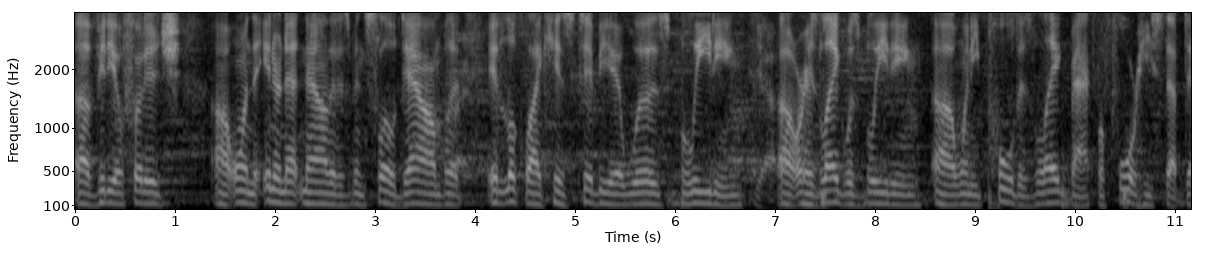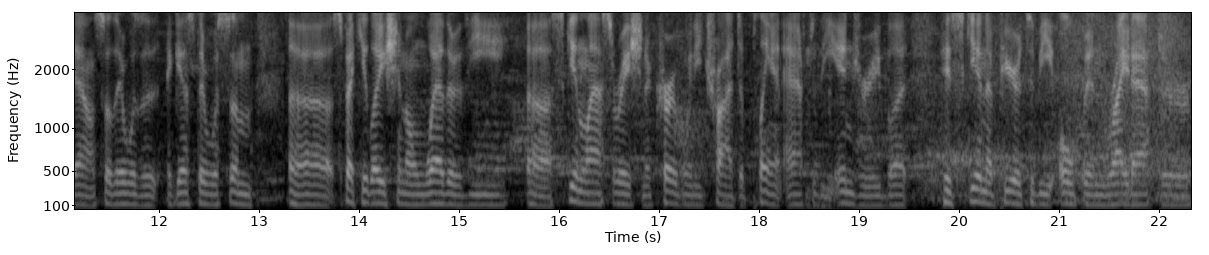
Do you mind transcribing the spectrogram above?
uh, video footage uh, on the internet now that has been slowed down, but it looked like his tibia was bleeding, Yeah. uh, or his leg was bleeding uh, when he pulled his leg back before he stepped down. So there was a, I guess there was some uh, speculation on whether the uh, skin laceration occurred when he tried to plant after the injury, but his skin appeared to be open right after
